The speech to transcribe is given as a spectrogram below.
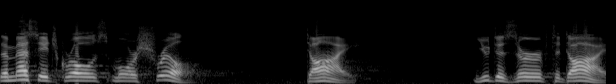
the message grows more shrill Die. You deserve to die.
